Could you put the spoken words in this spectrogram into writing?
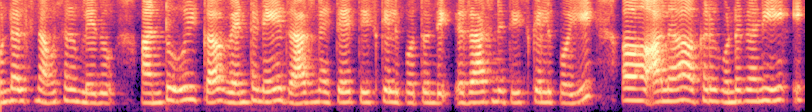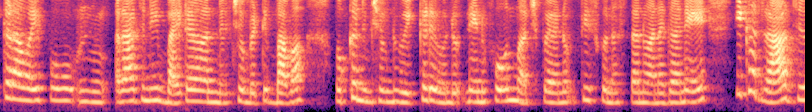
ఉండాల్సిన అవసరం లేదు అంటూ ఇక వెంటనే రాజునైతే తీసుకెళ్ళిపోతుంది. రాజుని తీసుకెళ్ళిపోయి అలా అక్కడ ఉండగానే ఇక్కడ వైపు రాజుని బయట నిల్చోబెట్టి బావా ఒక్క నిమిషం నువ్వు ఇక్కడే ఉండు. నేను ఫోన్ మర్చిపోయాను తీసుకొనొస్తాను అనగానే ఇక రాజు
